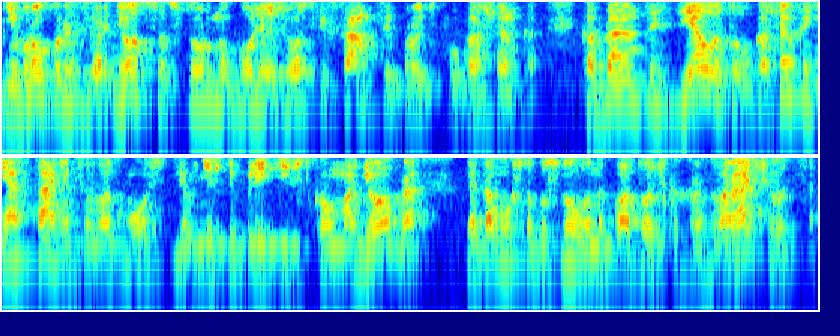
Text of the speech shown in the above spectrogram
Европа развернется в сторону более жестких санкций против Лукашенко. Когда он это сделает, то Лукашенко не останется возможности для внешнеполитического маневра, для того, чтобы снова на платочках разворачиваться.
